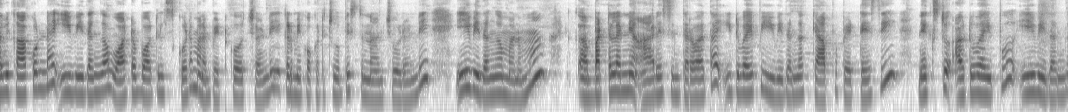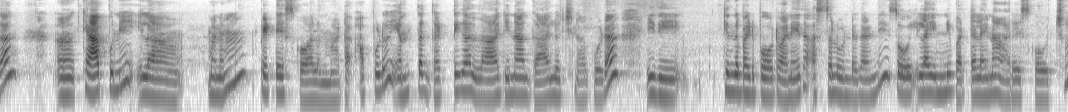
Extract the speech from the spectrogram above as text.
అవి కాకుండా ఈ విధంగా వాటర్ బాటిల్స్ కూడా మనం పెట్టుకోవచ్చు అండి ఇక్కడ మీకు ఒకటి చూపిస్తున్నాను చూడండి. ఈ విధంగా మనము బట్టలన్నీ ఆరేసిన తర్వాత ఇటువైపు ఈ విధంగా క్యాప్ పెట్టేసి నెక్స్ట్ అటువైపు ఈ విధంగా క్యాప్ని ఇలా మనం పెట్టేసుకోవాలన్నమాట. అప్పుడు ఎంత గట్టిగా లాగినా గాలి వచ్చినా కూడా ఇది కింద పడిపోవటం అనేది అస్సలు ఉండదండి. సో ఇలా ఎన్ని బట్టలైనా ఆరేసుకోవచ్చు.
